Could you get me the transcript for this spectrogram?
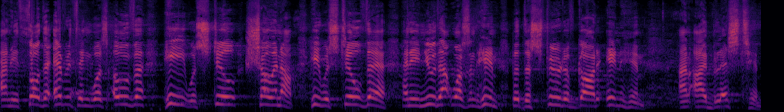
and he thought that everything was over, he was still showing up. He was still there. And he knew that wasn't him, but the Spirit of God in him. And I blessed him.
